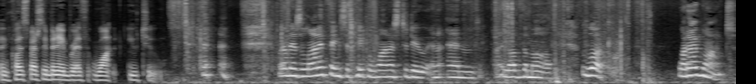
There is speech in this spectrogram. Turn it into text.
especially B'nai B'rith, want you to. well, there's a lot of things that people want us to do, and, and I love them all. Look, what I want,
